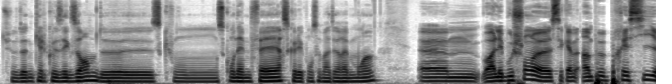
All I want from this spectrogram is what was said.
Tu nous donnes quelques exemples de ce qu'on aime faire, ce que les consommateurs aiment moins. bon, les bouchons, c'est quand même un peu précis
